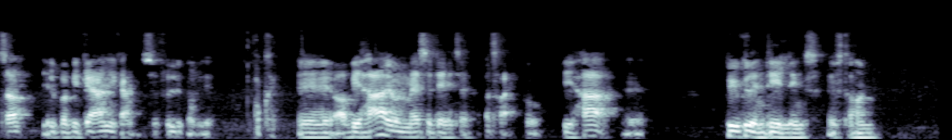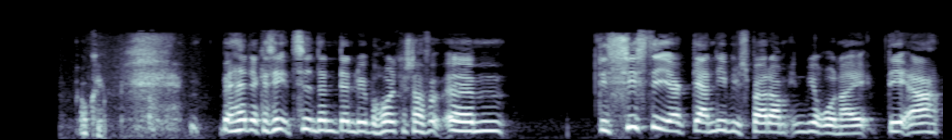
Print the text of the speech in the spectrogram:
så hjælper vi gerne i gang. Selvfølgelig gør vi det. Okay. Øh, og vi har jo en masse data at trække på. Vi har øh, bygget en del links efterhånden. Okay. Hvad havde det? Jeg kan se, at tiden den, den løber hurtigt, Kristoffer. Øhm, det sidste, jeg gerne lige vil spørge dig om, inden vi runder af, det er,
